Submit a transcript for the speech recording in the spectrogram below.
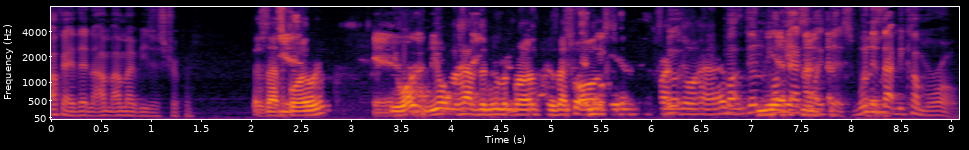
Okay, then I, I might be just tripping. Is that Yeah. spoiling? Yeah. You want you want to have the new LeBron because that's what all the kids friends But- gonna have. But then Yeah, let me ask you like this: When does that become wrong?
